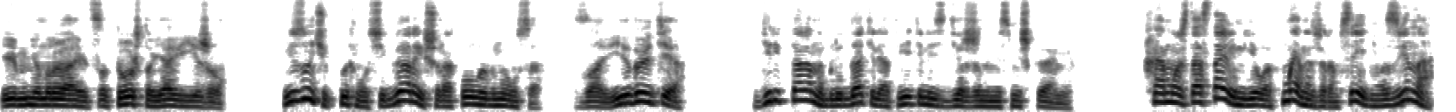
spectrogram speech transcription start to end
и мне нравится то, что я вижу!» Везунчик пыхнул сигарой и широко улыбнулся. «Завидуете?» Директора-наблюдатели ответили сдержанными смешками. «А может, оставим его менеджером среднего звена?»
